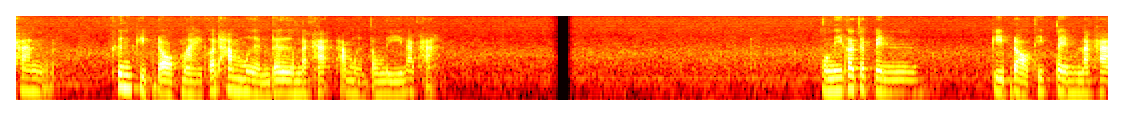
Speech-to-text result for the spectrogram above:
ขั้น ขึ้นกลีบดอกใหม่ก็ทำเหมือนเดิมนะคะทำเหมือนตรงนี้นะคะ ตรงนี้ก็จะเป็นกลีบดอกที่เต็มนะคะ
